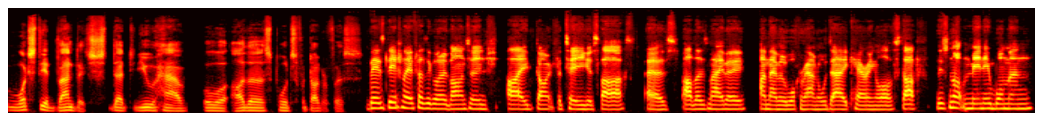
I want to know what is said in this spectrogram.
what's the advantage that you have over other sports photographers? There's definitely a physical advantage. I don't fatigue as fast as others maybe. I'm able to walk around all day carrying a lot of stuff. There's not many women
